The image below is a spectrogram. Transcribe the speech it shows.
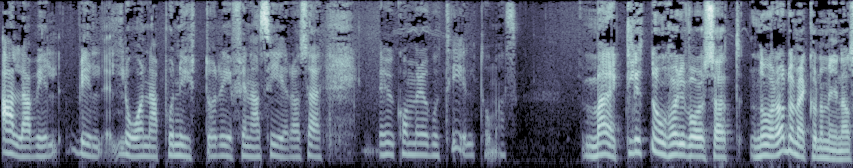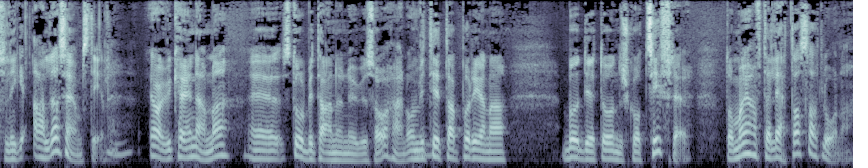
alla vill, vill låna på nytt och refinansiera och så här. Hur kommer det att gå till, Thomas? Märkligt nog har det varit så att några av de ekonomierna som ligger allra sämst till, mm. ja vi kan ju nämna eh, Storbritannien och USA här. Om vi tittar på rena budget- och underskottssiffror, de har ju haft det lättast att låna.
